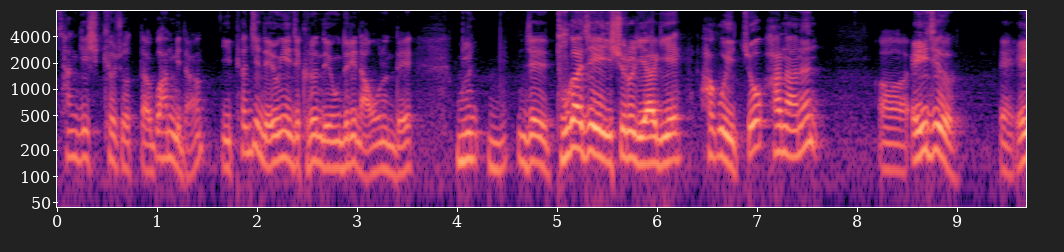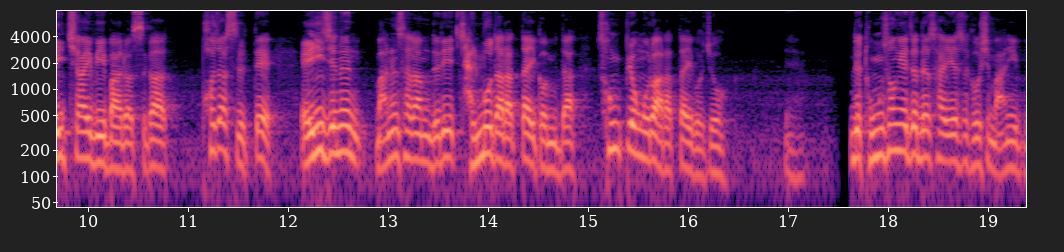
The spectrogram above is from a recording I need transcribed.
상기시켜 줬다고 합니다. 이 편지 내용에 이제 그런 내용들이 나오는데 문- 이제 두 가지의 이슈를 이야기하고 있죠. 하나는 어, 에이즈, 예, HIV 바이러스가 퍼졌을 때 에이즈는 많은 사람들이 잘못 알았다 이겁니다. 성병으로 알았다 이거죠. 예. 근데 동성애자들 사이에서 그것이 많이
